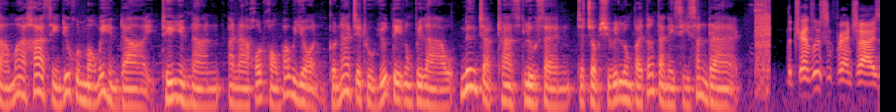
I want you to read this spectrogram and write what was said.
สามารถฆ่าสิ่งที่คุณมองไม่เห็นได้ ถึงอย่างนั้น อนาคตของภาพยนตร์ก็น่าจะถูกยุติลงไปแล้ว เนื่องจาก Translucent จะจบชีวิตลงไปตั้งแต่ในซีซั่นแรก The Translucent franchise,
